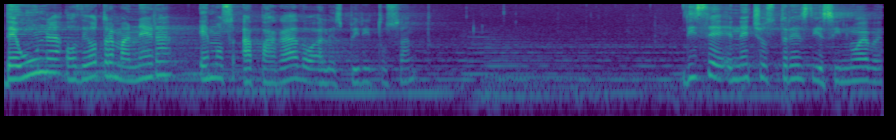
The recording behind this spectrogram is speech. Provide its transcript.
De una o de otra manera hemos apagado al Espíritu Santo. Dice en Hechos 3:19,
